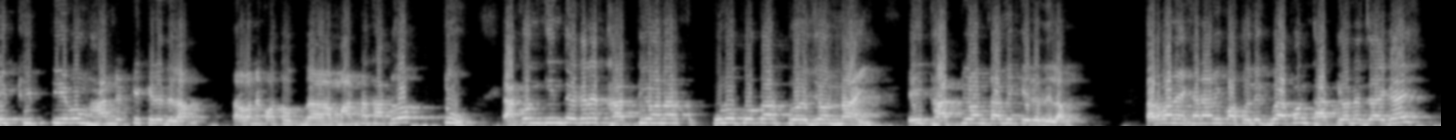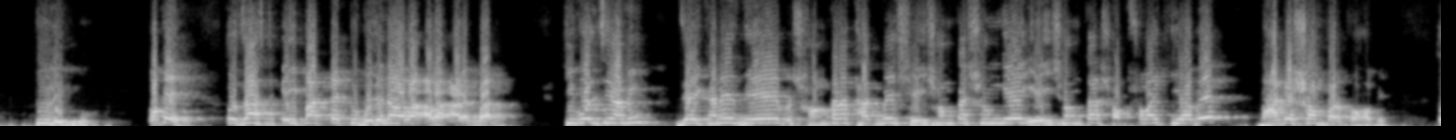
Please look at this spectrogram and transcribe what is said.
এই ফিফটি এবং হান্ড্রেড কে কেটে দিলাম। তার মানে কত মানটা থাকল টু এখন কিন্তু এখানে থার্টি ওয়ান আর কোনো প্রকার প্রয়োজন নাই। এই থার্টি ওয়ানটা আমি কেটে দিলাম। তার মানে এখানে আমি কত লিখব এখন? থার্টি ওয়ানের জায়গায় টু লিখব। ওকে তো জাস্ট এই পার্টটা একটু বুঝে নাও আবার আবার আরেকবার। কি বলছি আমি? যে এখানে যে সংখ্যাটা থাকবে, সেই সংখ্যার সঙ্গে এই সংখ্যার সবসময় কি হবে? ভাগের সম্পর্ক হবে। তো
